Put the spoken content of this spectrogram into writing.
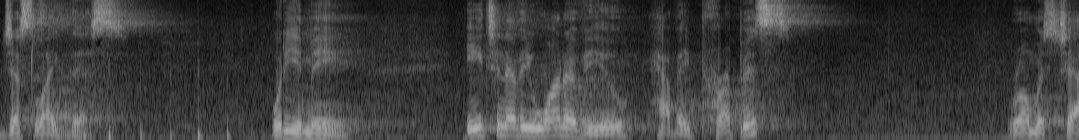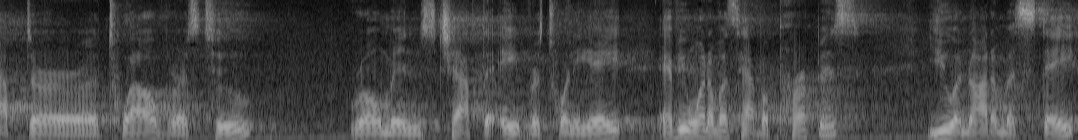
just like this. What do you mean? Each and every one of you have a purpose. Romans chapter 12, verse 2. Romans chapter 8, verse 28. Every one of us have a purpose. You are not a mistake.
